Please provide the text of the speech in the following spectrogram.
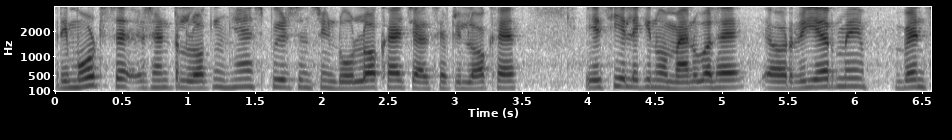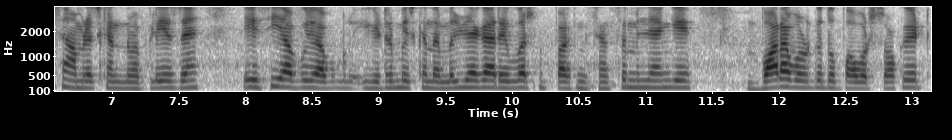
रिमोट सेंटर लॉकिंग है स्पीड सेंसिंग डोर लॉक है चाइल्ड सेफ्टी लॉक है। एसी है, लेकिन वो मैनुअल है और रियर में वेंट्स हैं हमारे इसके अंदर में प्लेस्ड हैं। एसी आपको आपको हीटर में इसके अंदर मिल जाएगा रिवर्स में पार्किंग सेंसर मिल जाएँगे। बारह वोल्ट के दो power socket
